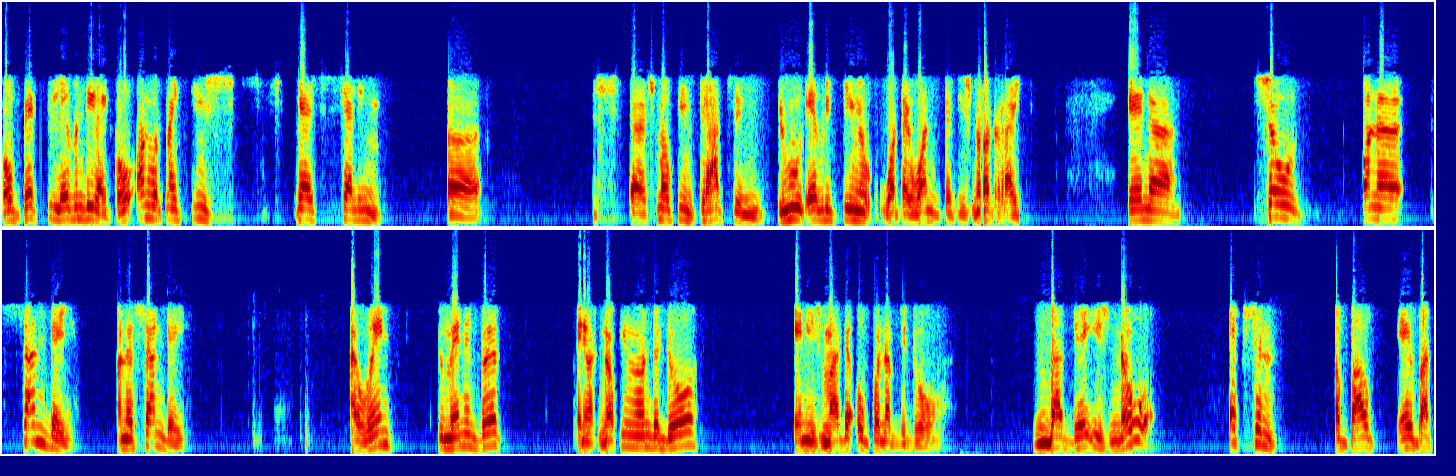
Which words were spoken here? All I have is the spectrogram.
go back to Lavendale. I go on with my things, yeah, selling uh, uh, smoking drugs and do everything what I want that is not right. And uh, so on a Sunday, on a Sunday, I went to Manenberg and I was knocking on the door, and his mother opened up the door. But there is no action about hey, wat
